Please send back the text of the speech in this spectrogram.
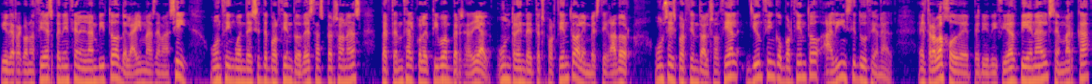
y de reconocida experiencia en el ámbito de la I de Masí. Un 57% de estas personas pertenece al colectivo empresarial, un 33% al investigador, un 6% al social y un 5% al institucional. El trabajo de periodicidad bienal se enmarca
